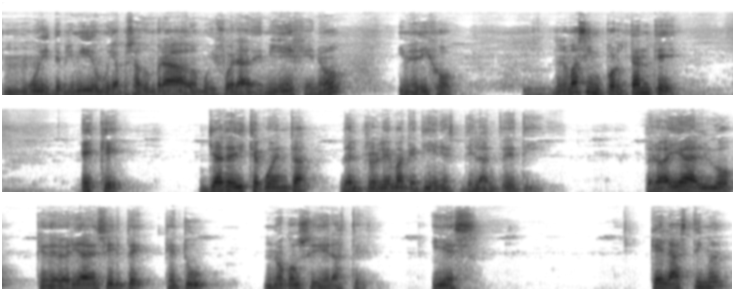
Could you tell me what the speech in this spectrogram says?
muy deprimido, muy apesadumbrado, muy fuera de mi eje, ¿no? Y me dijo, lo más importante es que ya te diste cuenta del problema que tienes delante de ti. Pero hay algo que debería decirte que tú no consideraste. Y es, qué lástima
